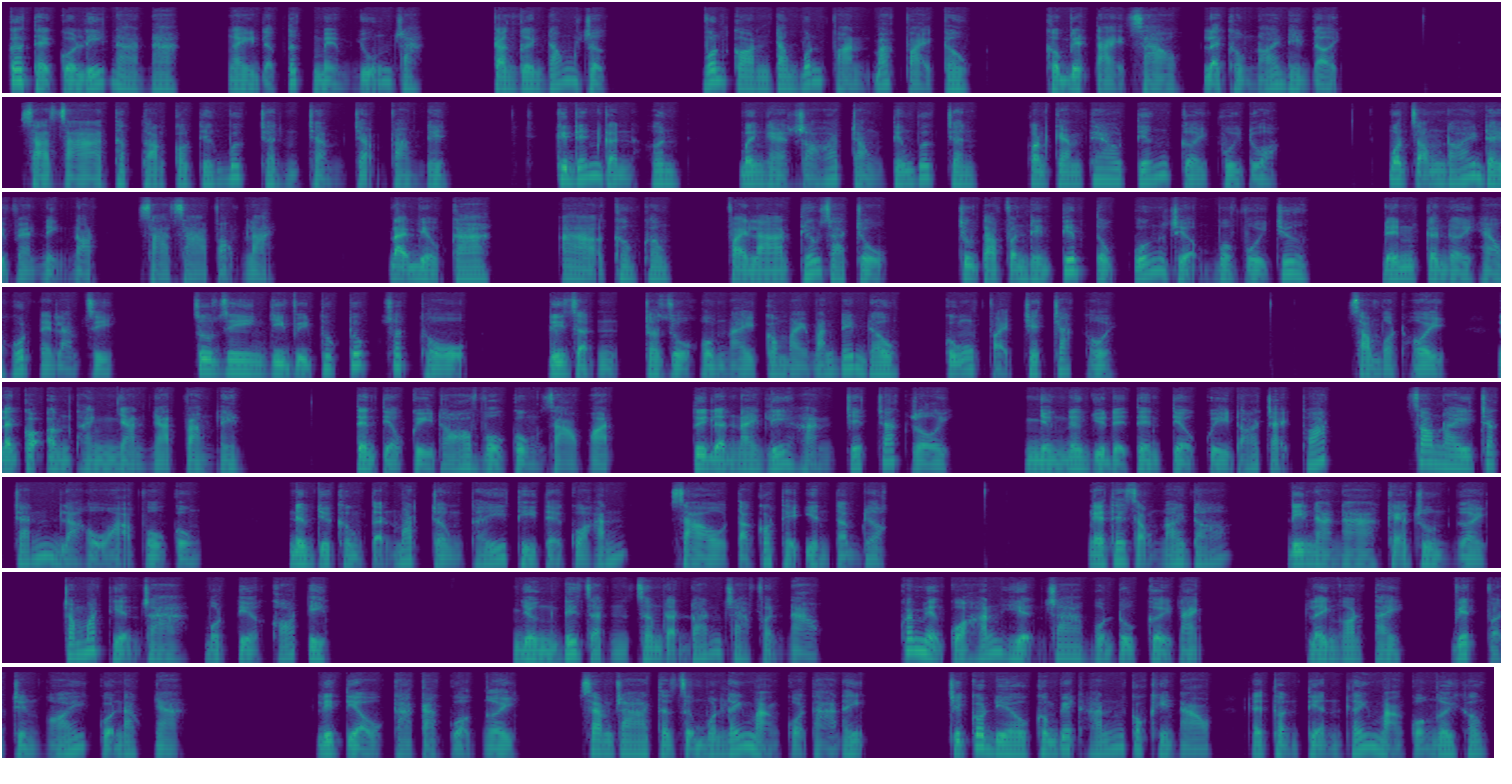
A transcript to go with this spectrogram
Cơ thể của Lý Nana ngay lập tức mềm nhũn ra, cả người nóng rực. Vốn còn đang muốn phản bác vài câu, không biết tại sao lại không nói nên lời. Xa xa thấp thoáng có tiếng bước chân chậm chậm vang lên. Khi đến gần hơn, mới nghe rõ trong tiếng bước chân còn kèm theo tiếng cười vui đùa. Một giọng nói đầy vẻ nịnh nọt, xa xa vọng lại. Đại biểu ca, à không không, phải là thiếu gia chủ. Chúng ta vẫn nên tiếp tục uống rượu mùa vui chứ. Đến cần đời heo hút này làm gì? Dù gì vị thúc thúc xuất thủ. Lý giận cho dù hôm nay có may mắn đến đâu, cũng phải chết chắc thôi. Sau một hồi, lại có âm thanh nhàn nhạt, nhạt vang lên. Tên tiểu quỷ đó vô cùng rào hoạt. Tuy lần này Lý Hàn chết chắc rồi, nhưng nếu như để tên tiểu quỷ đó chạy thoát, sau này chắc chắn là hậu họa vô cùng. Nếu như không tận mắt trông thấy thi thể của hắn, sao ta có thể yên tâm được? Nghe thấy giọng nói đó, Lý Nà khẽ run người, trong mắt hiện ra một tia khó tin. Nhưng Lý giật Sâm đã đoán ra phần nào, khoe miệng của hắn hiện ra một nụ cười lạnh, lấy ngón tay viết vào trên ngói của nóc nhà. Lý tiểu ca ca của người Xem ra thật sự muốn lấy mạng của ta đấy. Chỉ có điều không biết hắn có khi nào lại thuận tiện lấy mạng của ngươi không?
